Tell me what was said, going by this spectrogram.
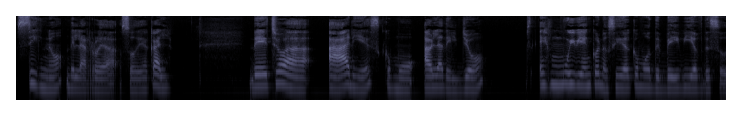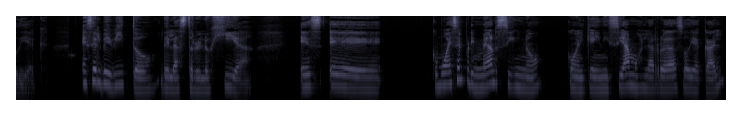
signo de la rueda zodiacal. De hecho, a, Aries, como habla del yo, es muy bien conocido como The Baby of the Zodiac. Es el bebito de la astrología. Es eh, como es el primer signo con el que iniciamos la rueda zodiacal,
